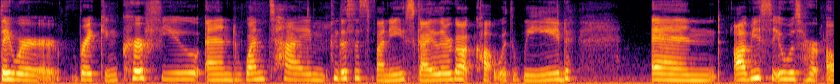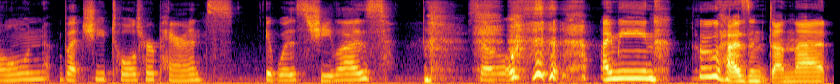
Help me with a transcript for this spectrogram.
They were breaking curfew, and one time, this is funny, Skylar got caught with weed. And obviously, it was her own, but she told her parents it was Sheila's. So. I mean, who hasn't done that?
